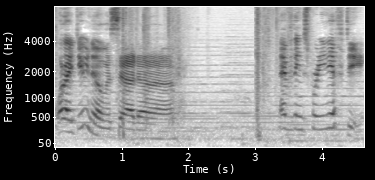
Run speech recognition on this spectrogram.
What I do know is that, uh... Everything's pretty nifty.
